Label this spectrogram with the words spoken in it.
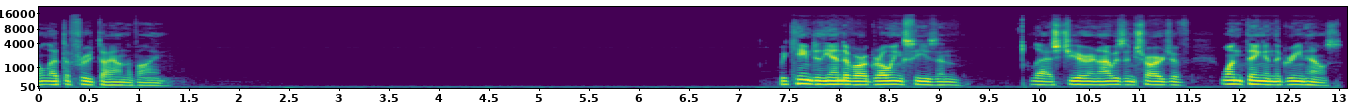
Don't let the fruit die on the vine. We came to the end of our growing season last year, and I was in charge of one thing in the greenhouse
